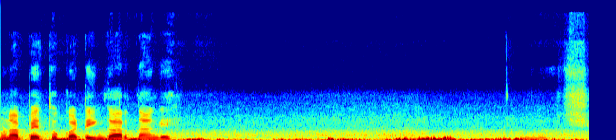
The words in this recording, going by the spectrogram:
ਹੁਣ ਆਪਾਂ ਇੱਥੋਂ ਕਟਿੰਗ ਕਰ ਦਾਂਗੇ ਲਓ ਜੀ।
